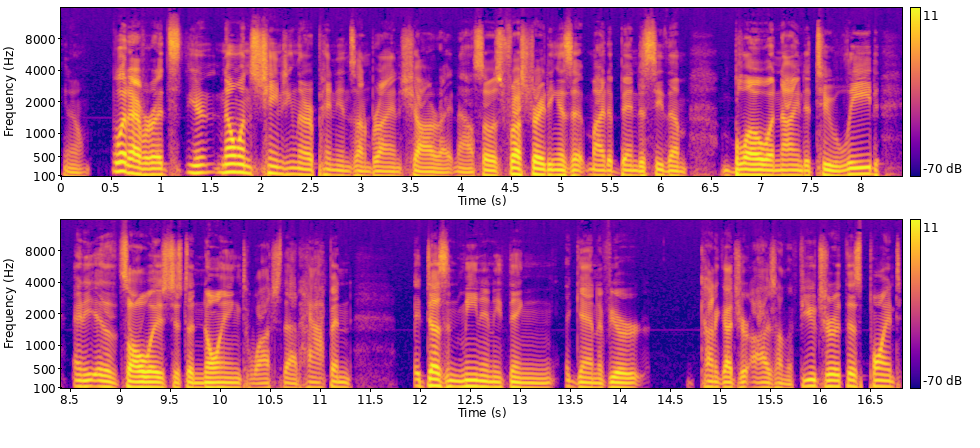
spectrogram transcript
you know, whatever. It's you're, no one's changing their opinions on Bryan Shaw right now. So as frustrating as it might have been to see them blow a nine to two lead, and it's always just annoying to watch that happen. It doesn't mean anything. Again, if you're kind of got your eyes on the future at this point.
